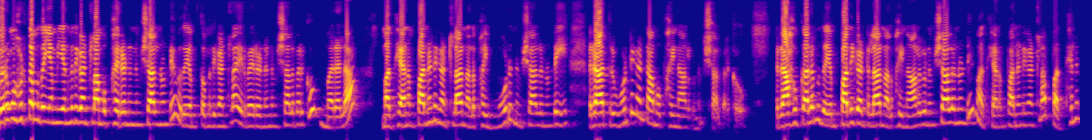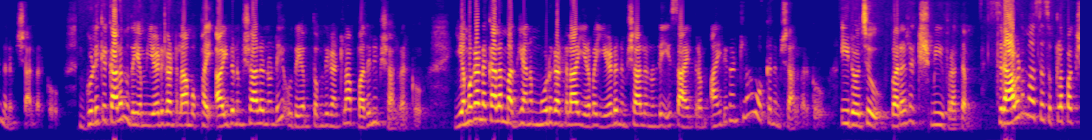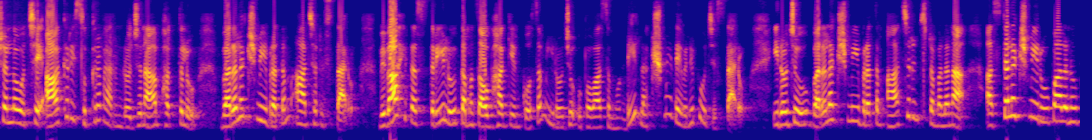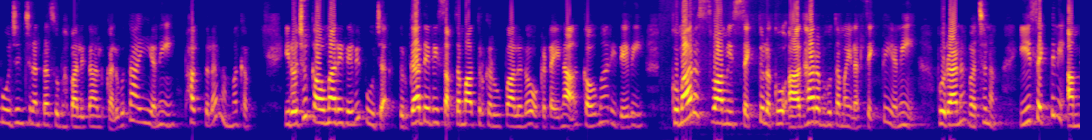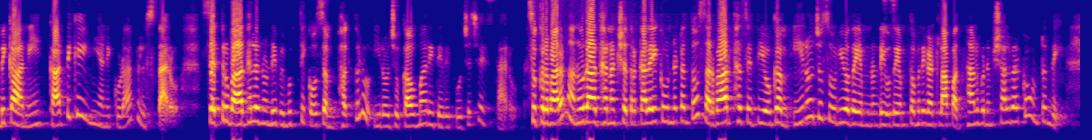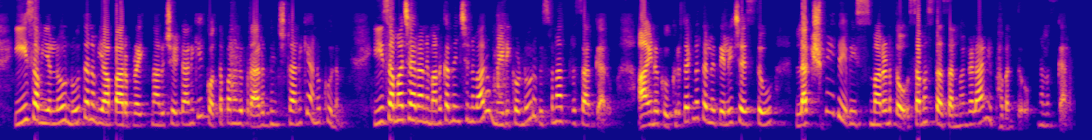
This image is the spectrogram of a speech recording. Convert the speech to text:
దుర్ముహూర్తం ఉదయం ఎనిమిది గంటల ముప్పై రెండు నిమిషాల నుండి ఉదయం తొమ్మిది గంటల ఇరవై రెండు నిమిషాల వరకు. మరలా మధ్యాహ్నం పన్నెండు గంటల నలభై మూడు నిమిషాల నుండి రాత్రి ఒంటి గంట ముప్పై నాలుగు నిమిషాల వరకు. రాహుకాలం ఉదయం పది గంటల నలభై నాలుగు నిమిషాల నుండి మధ్యాహ్నం పన్నెండు గంటల పద్దెనిమిది నిమిషాల వరకు. గుళిక కాలం ఉదయం ఏడు గంటల ముప్పై ఐదు నిమిషాల నుండి ఉదయం తొమ్మిది గంటల పది నిమిషాల వరకు. యమగండ కాలం మధ్యాహ్నం మూడు గంటల ఇరవై ఏడు నిమిషాల నుండి సాయంత్రం ఐదు గంటల ఒక్క నిమిషాల వరకు. ఈ రోజు వరలక్ష్మి వ్రతం. శ్రావణ మాస శుక్లపక్షంలో వచ్చే ఆఖరి శుక్రవారం రోజున భక్తులు వరలక్ష్మి వ్రతం ఆచరిస్తారు. వివాహిత స్త్రీలు తమ సౌభాగ్యం కోసం ఈ రోజు ఉపవాసం ఉండి లక్ష్మీదేవిని పూజిస్తారు. ఈ రోజు వరలక్ష్మి వ్రతం ఆచరించడం వలన అష్టలక్ష్మి రూపాలను పూజించినంత శుభ ఫలితాలు కలుగుతాయి అని భక్తుల నమ్మకం. ఈరోజు కౌమారిదేవి పూజ. దుర్గాదేవి సప్తమాతృక రూపాలలో ఒకటైన కౌమారిదేవి కుమారస్వామి శక్తులకు ఆధారభూతమైన శక్తి అని పురాణ వచనం. ఈ శక్తిని అంబిక అని కార్తికేయుని అని కూడా పిలుస్తారు. శత్రు బాధల నుండి విముక్తి కోసం భక్తులు ఈ రోజు కౌమారిదేవి పూజ చేస్తారు. శుక్రవారం అనురాధ నక్షత్ర కలయిక ఉండటంతో సర్వార్థ సిద్ధి యోగం ఈ రోజు సూర్యోదయం నుండి ఉదయం తొమ్మిది గంటల పద్నాలుగు నిమిషాల వరకు ఉంటుంది. ఈ సమయంలో నూతన వ్యాపార ప్రయత్నాలు చేయడానికి కొత్త పనులు ప్రారంభించడానికి అనుకూలం. ఈ సమాచారాన్ని మనకందించిన వారు మేడికొండూరు విశ్వనాథ్ ప్రసాద్ గారు. ఆయనకు కృతజ్ఞతలు తెలియజేస్తూ లక్ష్మీదేవి స్మరణతో సమస్త సన్మంగళాన్ని భవంతు. నమస్కారం.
